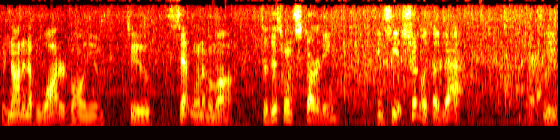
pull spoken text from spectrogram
There's not enough water volume to set one of them off. So this one's starting. You can see it should look like that. See,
